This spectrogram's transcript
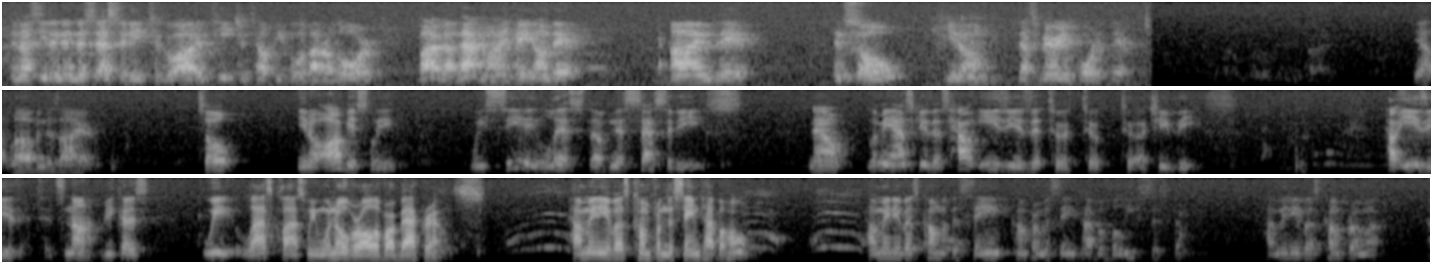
and I see the necessity to go out and teach and tell people about our Lord, if I've got that mind, hey, I'm there. I'm there. And so, you know, that's very important there. Yeah, love and desire. So, you know, obviously, we see a list of necessities. Now, let me ask you this how easy is it to, to, to achieve these? how easy is it? It's not, because we, last class, we went over all of our backgrounds. How many of us come from the same type of home? How many of us come with the same come from the same type of belief system? How many of us come from a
